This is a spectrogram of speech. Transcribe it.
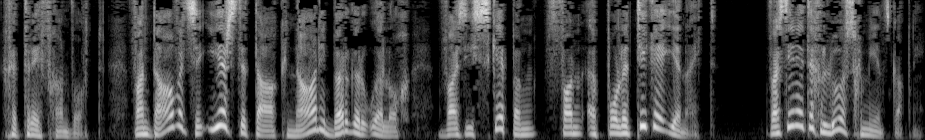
getref gaan word. Want Dawid se eerste taak na die burgeroorlog was die skepping van 'n politieke eenheid. Was nie net 'n geloofsgemeenskap nie.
